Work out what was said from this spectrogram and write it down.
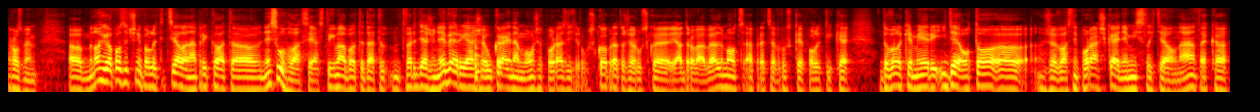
Rozumiem. E, mnohí opoziční politici ale napríklad e, nesúhlasia s tým, alebo teda tvrdia, že neveria, že Ukrajina môže poraziť Rusko, pretože Rusko je jadrová veľmoc a predsa v ruskej politike do veľkej miery ide o to, e, že vlastne porážka je nemysliteľná. Tak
